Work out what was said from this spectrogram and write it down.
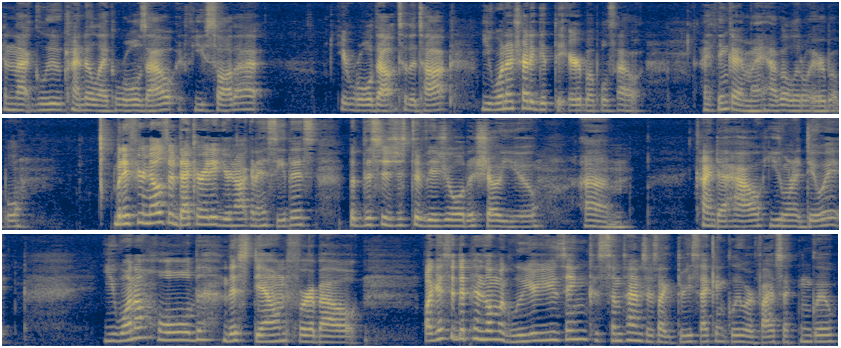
And that glue kind of like rolls out. If you saw that, it rolled out to the top. You want to try to get the air bubbles out. I think I might have a little air bubble. But if your nails are decorated, you're not going to see this. But this is just a visual to show you um, kind of how you want to do it. You want to hold this down for about well, I guess it depends on the glue you're using because sometimes there's like three second glue or five second glue.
